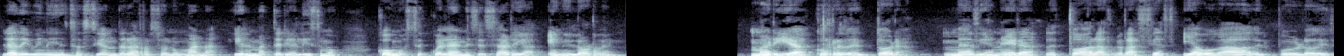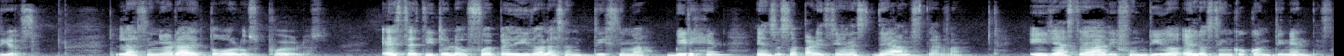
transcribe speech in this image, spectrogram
la divinización de la razón humana y el materialismo como secuela necesaria en el orden. María Corredentora, medianera de todas las gracias y abogada del pueblo de Dios la Señora de todos los pueblos. Este título fue pedido a la Santísima Virgen en sus apariciones de Ámsterdam y ya se ha difundido en los cinco continentes.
